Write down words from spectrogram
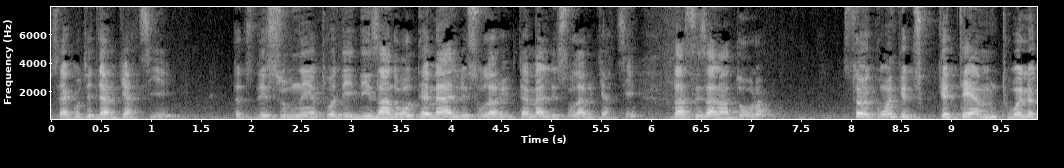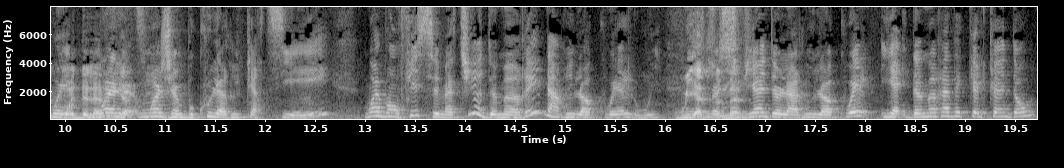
c'est à côté de la rue Cartier. T'as-tu des souvenirs, toi, des, des endroits où t'aimais aller sur la rue, aller sur la rue Cartier, dans ces alentours-là? C'est un coin que tu que t'aimes, toi, le Oui, coin de la moi, rue le- Cartier. moi, j'aime beaucoup la rue Cartier. Moi, mon fils Mathieu a demeuré dans la rue Lockwell, oui. Oui, Je absolument. me souviens de la rue Lockwell. Il a- avec quelqu'un d'autre,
